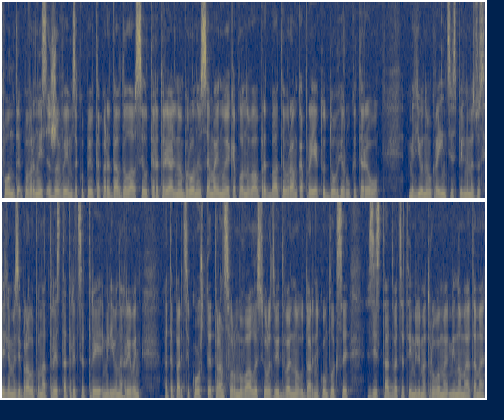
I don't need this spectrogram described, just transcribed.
Фонд Повернись живим закупив та передав до лав сил територіальної оборони все майно, яке планував придбати в рамках проєкту Довгі руки ТРО. Мільйони українців спільними зусиллями зібрали понад 333 мільйони гривень. А тепер ці кошти трансформувались у розвідувально-ударні комплекси зі 120-мм мінометами.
